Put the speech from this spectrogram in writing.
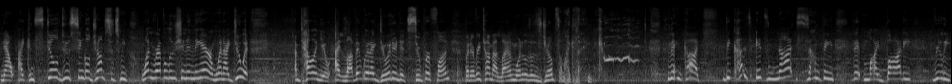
Now I can still do single jumps, which means one revolution in the air. And when I do it, I'm telling you, I love it when I do it and it's super fun. But every time I land one of those jumps, I'm like, thank God, thank God. Because it's not something that my body really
